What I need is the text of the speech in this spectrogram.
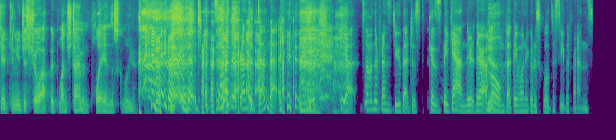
kid, can you just show up at lunchtime and play in the school year? Some of their friends have done that. yeah, some of their friends do that just because they can. They're they're at Yeah. home, but they want to go to school to see the friends.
